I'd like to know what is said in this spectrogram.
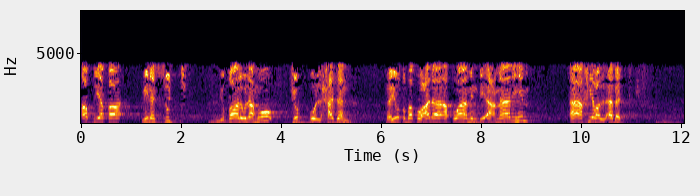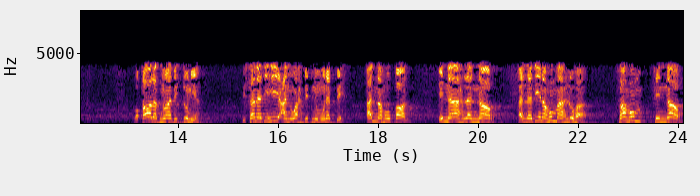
أضيق من الزج. يقال له جب الحزن. فيطبق على أقوام بأعمالهم آخر الأبد. وقال ابن أبي الدنيا بسنده عن وهب بن منبه أنه قال إن أهل النار الذين هم أهلها فهم في النار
